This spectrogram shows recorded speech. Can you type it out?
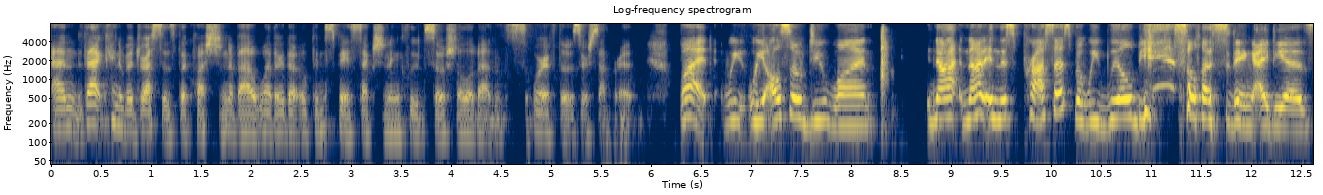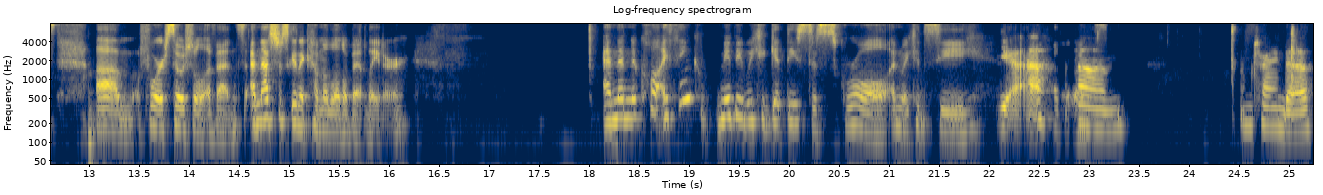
and that kind of addresses the question about whether the open space section includes social events or if those are separate. But we, we also do want not not in this process, but we will be soliciting ideas um, for social events. And that's just going to come a little bit later. And then Nicole, I think maybe we could get these to scroll and we could see. Yeah. Um, I'm trying to,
